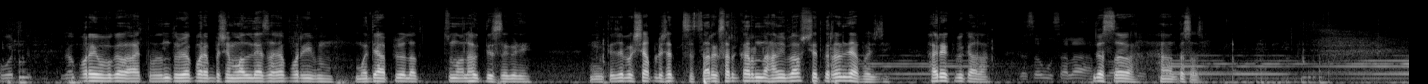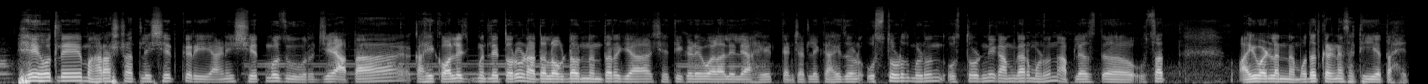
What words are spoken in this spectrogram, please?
वर- व्यापारी वगैरे आहेत परंतु व्यापाऱ्यापाशी माल द्यायचा व्यापारी मध्ये आपल्याला चुना लावते सगळे. मग त्याच्यापेक्षा आपल्या शेत सर सरकारनं हमी भाव शेतकऱ्यांना द्यायला पाहिजे. हर एक पिकाला. जसं हां तसंच. हे होतले महाराष्ट्रातले शेतकरी आणि शेतमजूर जे आता काही कॉलेजमधले तरुण आता लॉकडाऊन नंतर या शेतीकडे वळालेले आहेत. त्यांच्यातले काही जण ऊसतोड म्हणून ऊसतोडणी कामगार म्हणून आपल्या ऊसात आईवडिलांना मदत करण्यासाठी येत आहेत.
